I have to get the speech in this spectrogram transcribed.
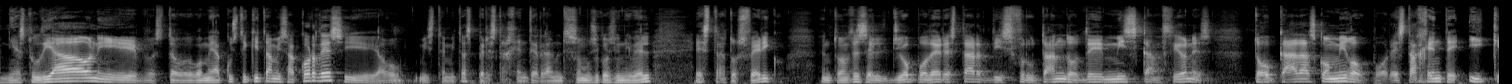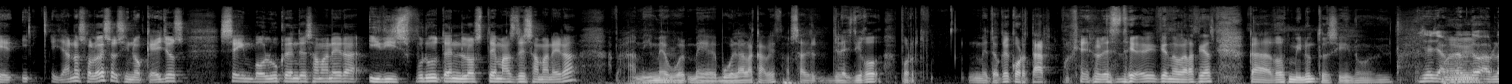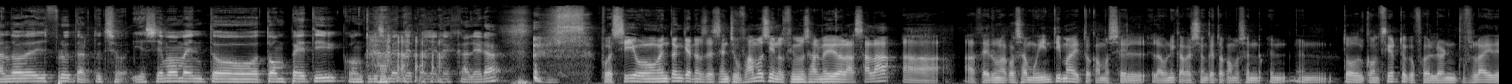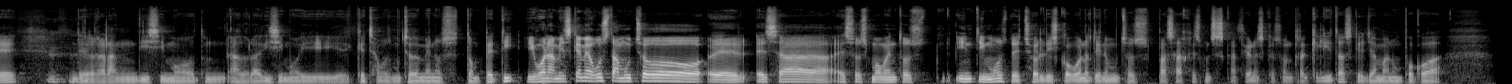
ni he estudiado, ni pues tengo mi acustiquita, mis acordes y hago mis temitas, pero esta gente realmente son músicos de un nivel estratosférico. Entonces el yo poder estar disfrutando de mis canciones tocadas conmigo por esta gente y que y- ya no solo eso, sino que ellos se involucren de esa manera y disfruten los temas de esa manera, a mí me, me vuela la cabeza. O sea, les digo por me tengo que cortar porque les estoy diciendo gracias cada dos minutos y no Oye, hablando, hablando de disfrutar, Tucho, y ese momento Tom Petty con Chris ahí en la escalera, Pues sí, hubo un momento en que nos desenchufamos y nos fuimos al medio de la sala a, a hacer una cosa muy íntima y tocamos el- la única versión que tocamos en, en- en todo el concierto, que fue el Learning to Fly de, del grandísimo, adoradísimo y que echamos mucho de menos Tom Petty. Y bueno, a mí es que me gusta mucho eh, esa- esos momentos íntimos. De hecho, el disco, bueno, tiene muchos pasajes, muchas canciones que son tranquilitas, que llaman un poco a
